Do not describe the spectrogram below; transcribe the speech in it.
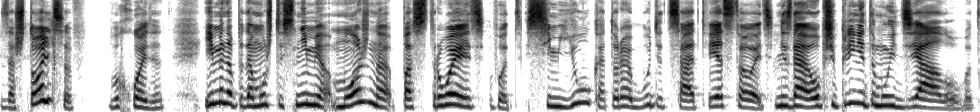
за Штольцев выходят. Именно потому, что с ними можно построить вот семью, которая будет соответствовать, не знаю, общепринятому идеалу, вот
